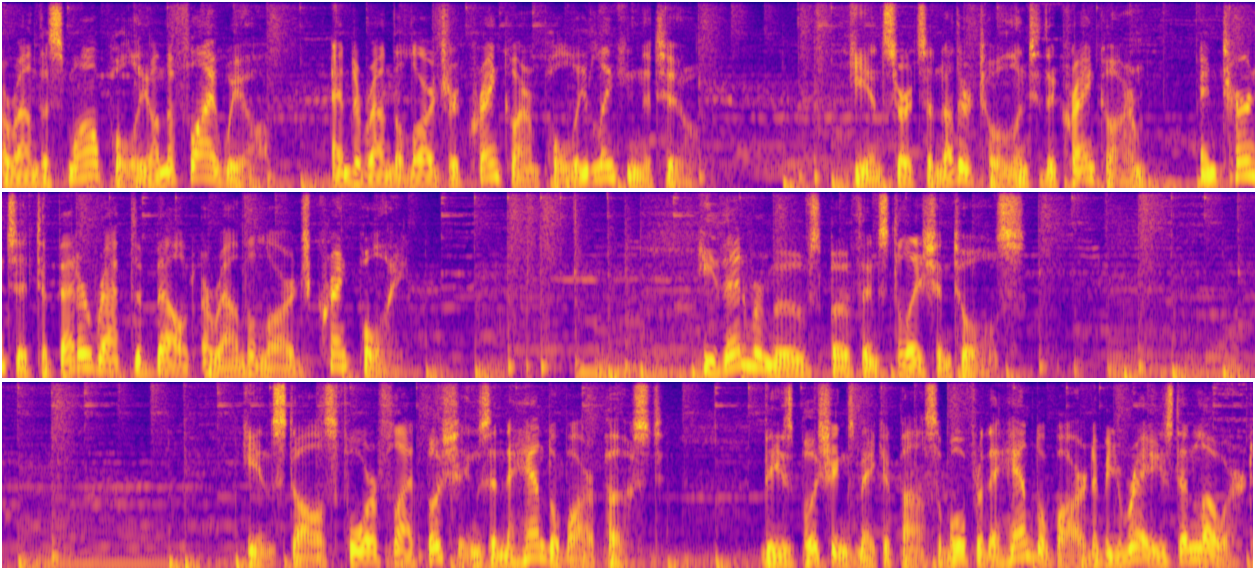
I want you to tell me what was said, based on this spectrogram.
around the small pulley on the flywheel and around the larger crank arm pulley linking the two. He inserts another tool into the crank arm and turns it to better wrap the belt around the large crank pulley. He then removes both installation tools. He installs four flat bushings in the handlebar post. These bushings make it possible for the handlebar to be raised and lowered.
